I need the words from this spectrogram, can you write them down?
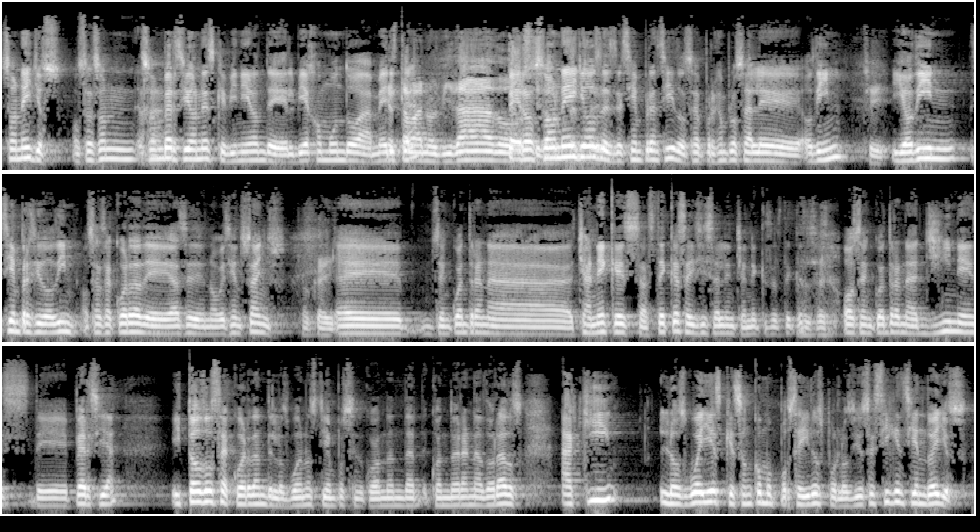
son ellos, o sea, son, son versiones que vinieron del viejo mundo a Que América. estaban olvidados. Pero de son ellos desde siempre han sido. O sea, por ejemplo, sale Odín. Sí. Y Odín siempre ha sido Odín. O sea, se acuerda de hace 900 años. Eh, se encuentran a chaneques aztecas, ahí sí salen chaneques aztecas. Sí. O se encuentran a jeans de Persia. Y todos se acuerdan de los buenos tiempos cuando, cuando eran adorados. Aquí, los güeyes que son como poseídos por los dioses siguen siendo ellos.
